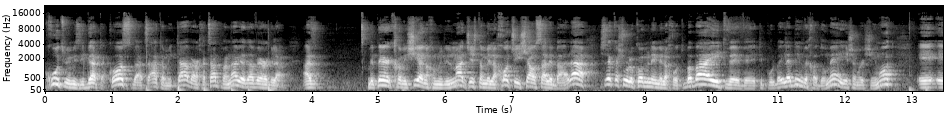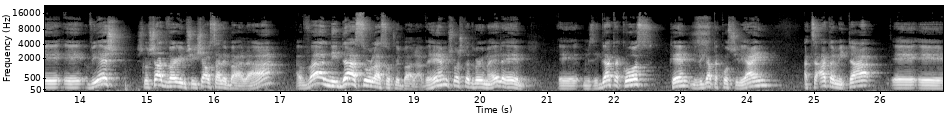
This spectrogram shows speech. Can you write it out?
חוץ ממזיגת הכוס והצעת המיטה והרחצת פניו, ידיו ורגליו. אז בפרק חמישי אנחנו נלמד שיש את המלאכות שאישה עושה לבעלה, שזה קשור לכל מיני מלאכות בבית ו- וטיפול בילדים וכדומה, יש שם רשימות, אה, אה, אה, ויש שלושה דברים שאישה עושה לבעלה, אבל נידה אסור לעשות לבעלה, והם שלושת הדברים האלה הם אה, מזיגת הכוס, כן, מזיגת הכוס של יין, הצעת המיטה, אה, אה,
